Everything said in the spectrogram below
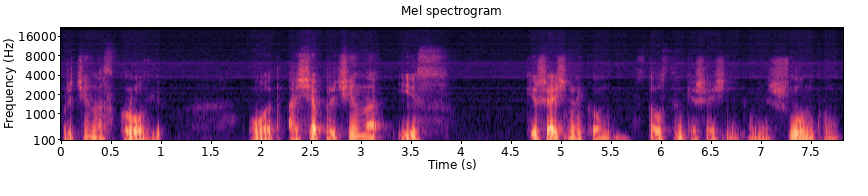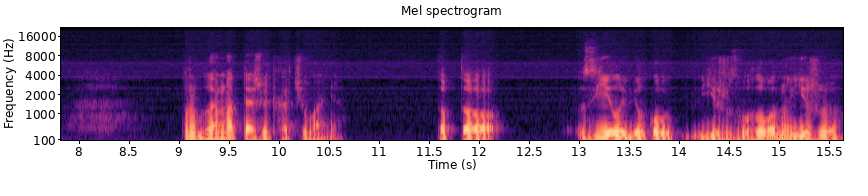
причина з кров'ю. От. А ще причина із кишечником, з товстим кишечником, із шлунком. Проблема теж від харчування. Тобто з'їли білкову їжу з вуглеводною їжею,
